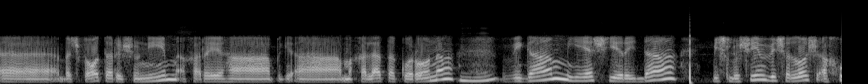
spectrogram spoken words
אה, בשבועות הראשונים אחרי מחלת הקורונה, mm-hmm. וגם יש ירידה ב-33%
